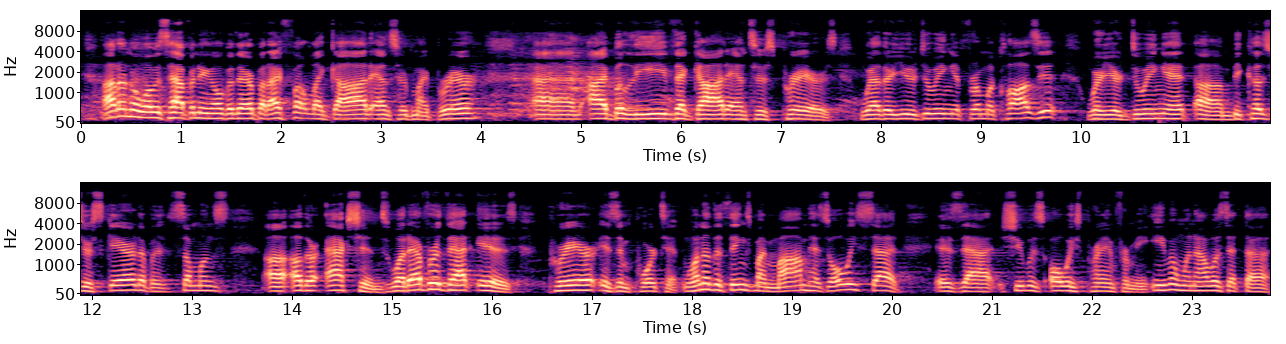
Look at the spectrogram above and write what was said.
I don't know what was happening over there, but I felt like God answered my prayer. And I believe that God answers prayers, whether you're doing it from a closet, where you're doing it um, because you're scared of a, someone's uh, other actions, whatever that is, prayer is important. One of the things my mom has always said is that she was always praying for me, even when I was at the,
